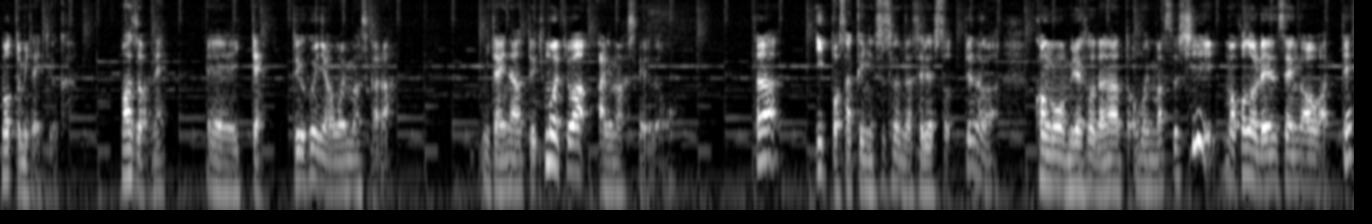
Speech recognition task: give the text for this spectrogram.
もっと見たいというか、まずはね、えー、1点というふうには思いますから、見たいなという気持ちはありますけれども。ただ、一歩先に進んだセレッソっていうのが今後も見れそうだなと思いますし、まあ、この連戦が終わって、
